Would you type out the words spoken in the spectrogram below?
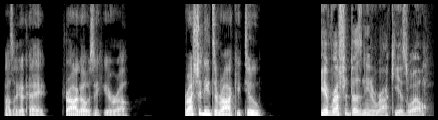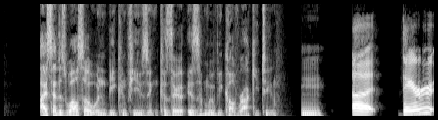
I was like, okay, Drago is a hero. Russia needs a Rocky too. yeah, Russia does need a Rocky as well. I said as well, so it wouldn't be confusing because there is a movie called Rocky Two. Mm. Uh, their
